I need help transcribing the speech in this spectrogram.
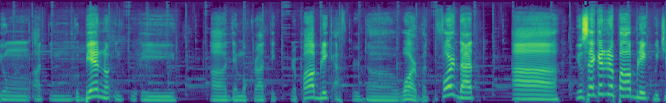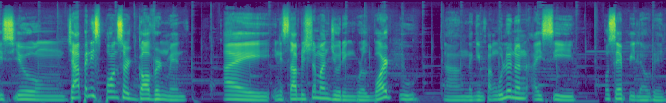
yung ating gobyerno into a uh, democratic republic after the war. But before that, uh, yung Second Republic which is yung Japanese-sponsored government ay in-establish naman during World War II ng naging pangulo nun ay si Jose P. Laurel.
